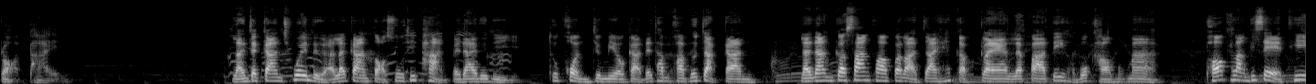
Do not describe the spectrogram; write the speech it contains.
ปลอดภัย หลังจากการช่วยเหลือและการต่อสู้ที่ผ่านไปได้ด้วยดี ทุกคนจึงมีโอกาสได้ทำความรู้จักกัน และนั่นก็สร้างความประหลาดใจให้กับแกรนและปาร์ตี้ของพวกเขามากๆ เพราะพลังพิเศษที่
